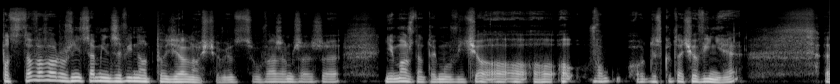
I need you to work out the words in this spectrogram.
podstawowa różnica między winą a odpowiedzialnością, więc uważam, że, że nie można tutaj mówić o, o, o, o, o dyskutować o winie, e,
